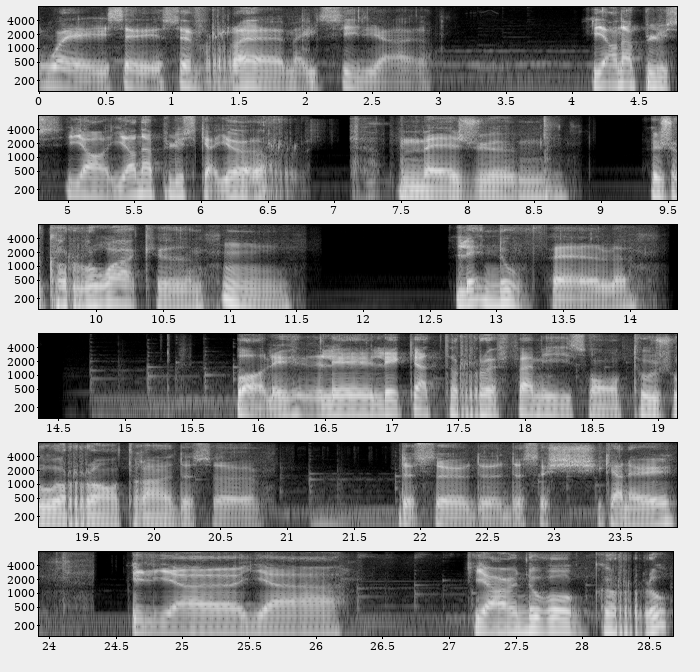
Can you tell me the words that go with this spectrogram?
Oui, c'est, c'est vrai, mais ici, il y a. Il y en a plus. Il y, en- il y en a plus qu'ailleurs. Mais je. Je crois que. hmm, les nouvelles. Bon, les, les, les quatre familles sont toujours en train de se. de se, de, de se chicaner. Il y a. Il y a. Il y a un nouveau groupe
